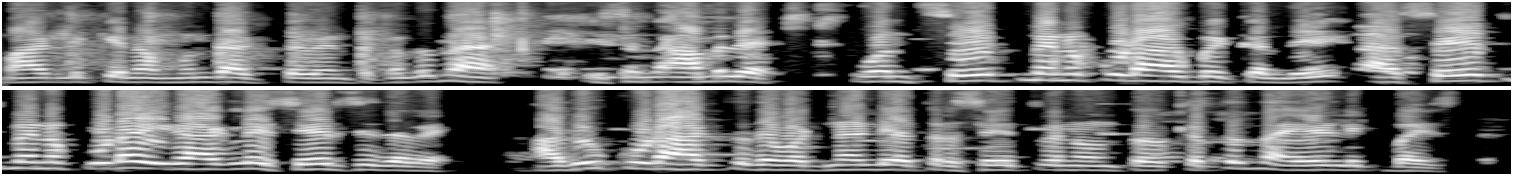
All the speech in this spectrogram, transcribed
ಮಾಡ್ಲಿಕ್ಕೆ ನಾವು ಮುಂದಾಗ್ತೇವೆ ಅಂತಕ್ಕಂಥದ್ದನ್ನ ಆಮೇಲೆ ಒಂದ್ ಸೇತ್ಮೆನು ಕೂಡ ಆಗ್ಬೇಕಲ್ಲಿ. ಆ ಸೇತ್ಮೆನು ಕೂಡ ಈಗಾಗಲೇ ಸೇರ್ಸಿದಾವೆ. ಅದು ಕೂಡ ಆಗ್ತದೆ. ಒಡ್ನಳ್ಳಿ ಹತ್ರ ಸೇತುವೆನು ನಾ ಹೇಳಲಿಕ್ಕೆ ಬಯಸ್ತೇನೆ.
